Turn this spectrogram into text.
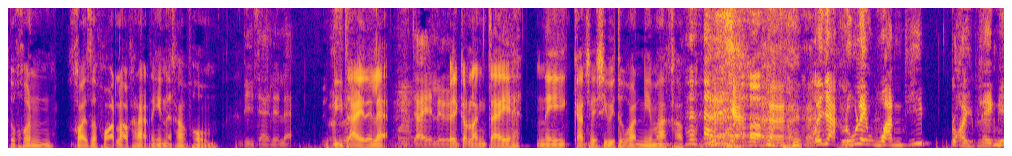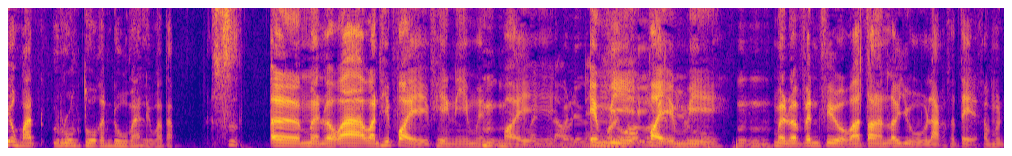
ทุกคนคอยสปอร์ตเราขนาดนี้นะครับผมดีใจเลยแหละ ดีใจเลยแหละ ดีใจเลยเป็นกำลังใจในการใช้ชีวิตทุกวันนี้มากครับนี่ไงแล้วอยากรู้เลยวันที่ปล่อยเพลงนี้ออกมารวมตัวกันดูไหมหรือว่าแบบ เออเหมือนแบบว่าวันที่ปล่อยเพลงนี้เหมือนอืมปล่อย วันเรา MV ปล่อย MV อืมอืมเหมือนแบบเป็นฟีลแบบว่าตอนนั้นเราอยู่หลังสเตจครับเหมือน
